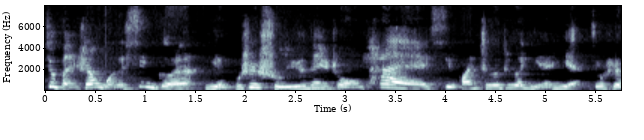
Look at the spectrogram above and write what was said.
就本身我的性格也不是属于那种太喜欢遮遮掩掩，就是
